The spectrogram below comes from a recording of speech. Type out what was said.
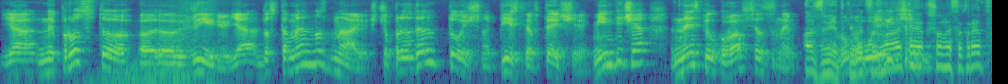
Я не просто е, е, вірю, я достеменно знаю, що президент точно після втечі Міндіча не спілкувався з ним. А звідки ви це знаєте, якщо не секрет?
